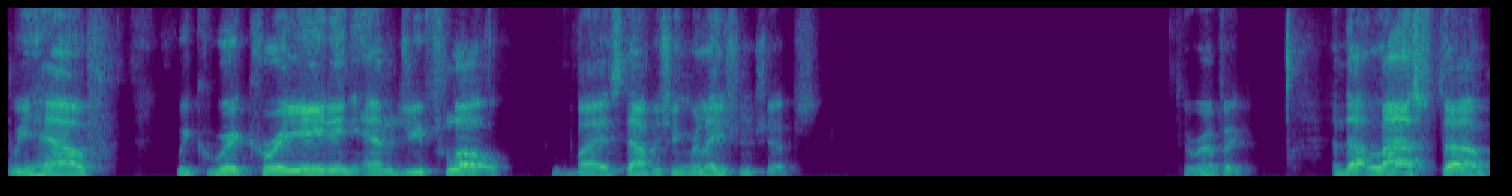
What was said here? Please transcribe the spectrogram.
we have, we, we're creating energy flow by establishing relationships. Terrific. And that last, uh,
